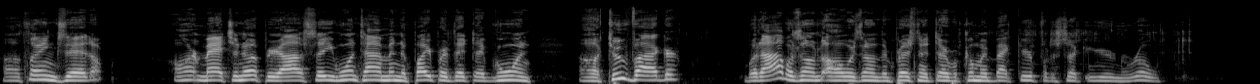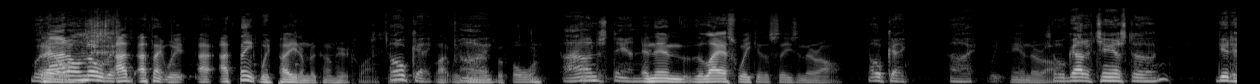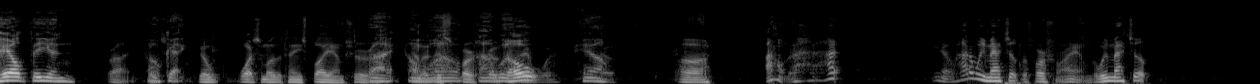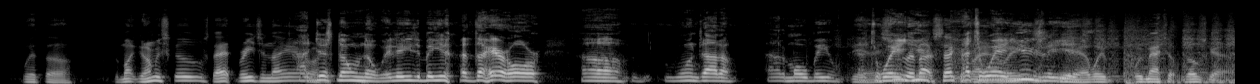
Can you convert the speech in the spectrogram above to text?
uh, things that aren't matching up here. I see one time in the paper that they're going uh, to Vigor, but I was on, always under the impression that they were coming back here for the second year in a row. But I don't know that. I, I think we I, I think we paid them to come here twice. Okay. like we've All done right. before. I understand that. And then the last week of the season, they're off. Okay. All right. Week ten, they're off. So got a chance to get healthy and Right. Go- Okay. Go watch some other teams play. I'm sure. Right. Oh, well, I would hope. everywhere. Yeah. Uh, I don't know. How, you know, how do we match up the first round? Do we match up with uh, the Montgomery schools, that region there? I or- just don't know. It'll either be there or uh, ones out of out of Mobile. yeah, that's the way. It, usually about second that's the round. way it We- usually Yeah, is. we we match up with those guys.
